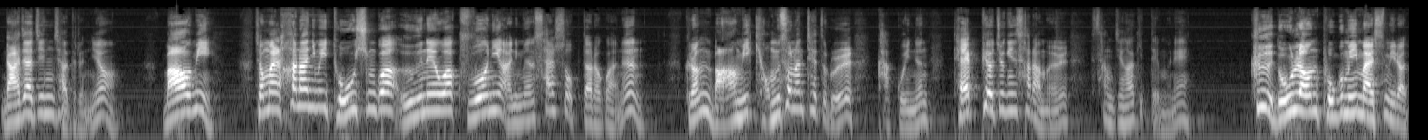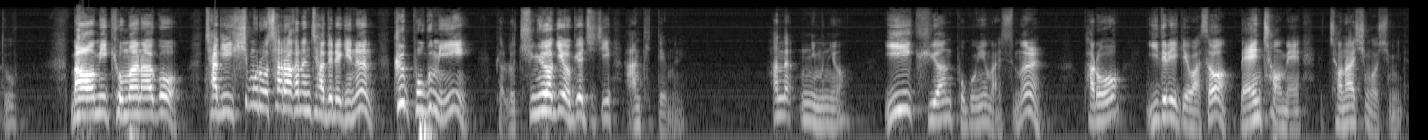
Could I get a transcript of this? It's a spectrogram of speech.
낮아진 자들은요, 마음이 정말 하나님의 도우심과 은혜와 구원이 아니면 살 수 없다라고 하는 그런 마음이 겸손한 태도를 갖고 있는 대표적인 사람을 상징하기 때문에 그 놀라운 복음의 말씀이라도 마음이 교만하고 자기 힘으로 살아가는 자들에게는 그 복음이 별로 중요하게 여겨지지 않기 때문에 하나님은요 이 귀한 복음의 말씀을 바로 이들에게 와서 맨 처음에 전하신 것입니다.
